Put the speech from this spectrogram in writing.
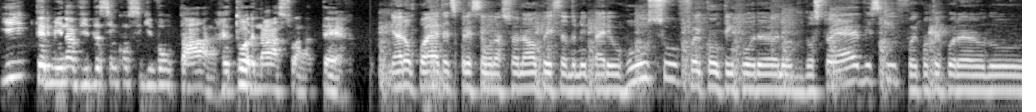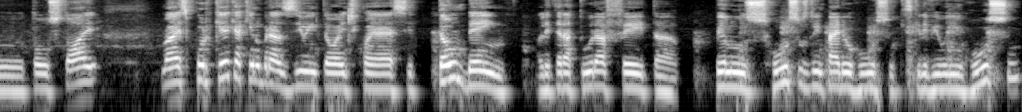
E termina a vida sem conseguir voltar, retornar à sua terra. Era um poeta de expressão nacional pensando no Império Russo, foi contemporâneo do Dostoiévski, foi contemporâneo do Tolstói. Mas por que que aqui no Brasil, então, a gente conhece tão bem a literatura feita pelos russos do Império Russo, que escreviam em russo,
